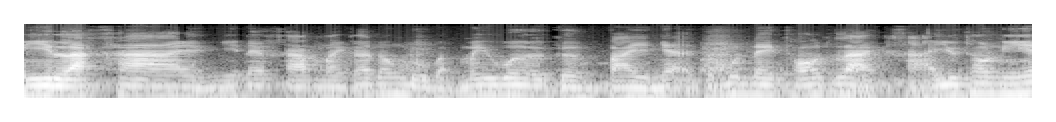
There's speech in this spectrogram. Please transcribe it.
มีราคาอย่างนี้นะครับ มันก็ต้องดูแบบไม่เวอร์เกินไปอย่างเงี้ยสมมติในท้องตลาดขายอยู่เท่านี้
